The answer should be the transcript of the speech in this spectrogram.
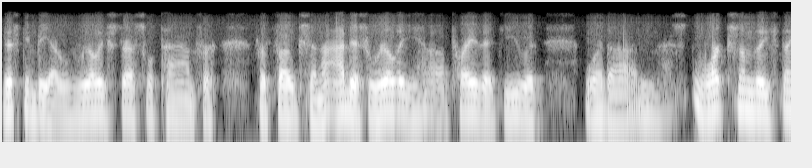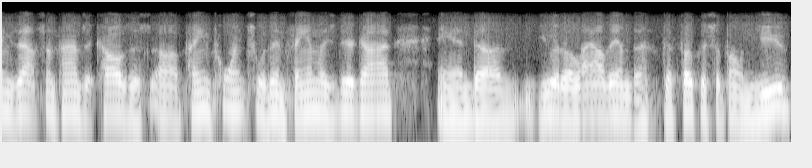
this can be a really stressful time for for folks, and I just really uh, pray that you would would um, work some of these things out. Sometimes it causes uh, pain points within families, dear God, and uh, you would allow them to, to focus upon you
